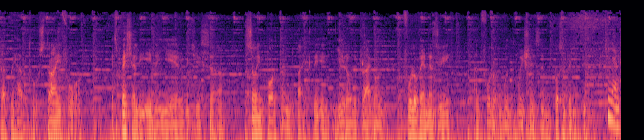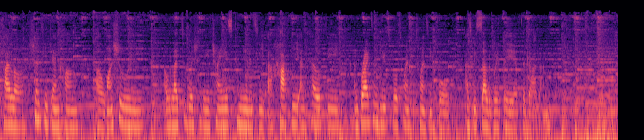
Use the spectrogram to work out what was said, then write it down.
that we have to strive for, especially in a year which is uh, so important like the Year of the Dragon, full of energy and full of good wishes and possibilities. 新年快乐，身体健康，呃，万事如意。I would like to wish the Chinese community a happy and healthy and bright and beautiful 2024 as we celebrate the Year of the Dragon.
